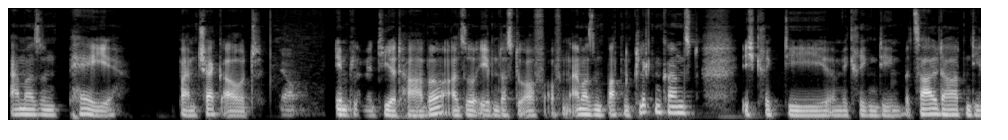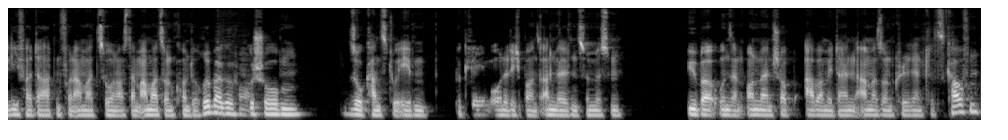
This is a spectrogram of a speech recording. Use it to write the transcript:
Amazon Pay beim Checkout ja. Implementiert habe. Also eben, dass du auf, auf einen Amazon-Button klicken kannst. Ich krieg die, wir kriegen die Bezahldaten, die Lieferdaten von Amazon aus deinem Amazon-Konto rübergeschoben. Ja. So kannst du eben bequem, ohne dich bei uns anmelden zu müssen, über unseren Online-Shop, aber mit deinen Amazon-Credentials kaufen.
